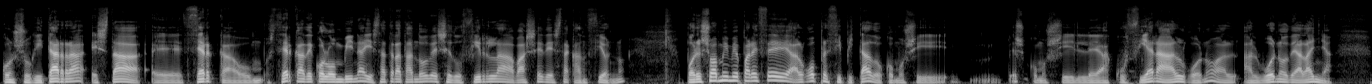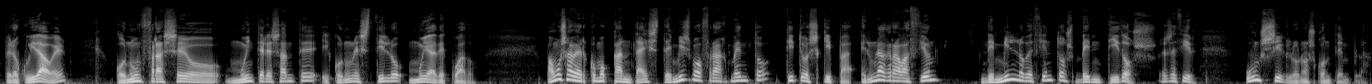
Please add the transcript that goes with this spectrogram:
con su guitarra está eh, cerca o cerca de Colombina y está tratando de seducirla a base de esta canción, ¿no? Por eso a mí me parece algo precipitado, como si eso, como si le acuciara algo, ¿no? Al, al bueno de Alaña. Pero cuidado, ¿eh? Con un fraseo muy interesante y con un estilo muy adecuado. Vamos a ver cómo canta este mismo fragmento Tito Esquipa en una grabación de 1922, es decir, un siglo nos contempla.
